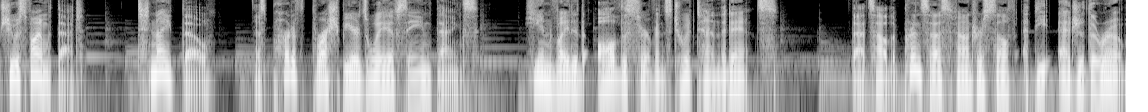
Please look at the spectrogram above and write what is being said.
She was fine with that. Tonight, though, as part of Thrushbeard's way of saying thanks, he invited all the servants to attend the dance. That's how the princess found herself at the edge of the room,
